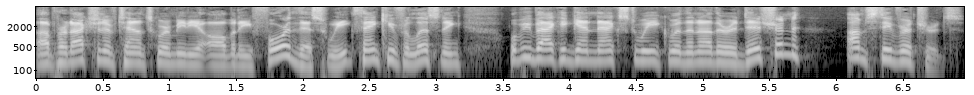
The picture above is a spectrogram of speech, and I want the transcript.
a production of Town Square Media Albany for this week. Thank you for listening. We'll be back again next week with another edition. I'm Steve Richards.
